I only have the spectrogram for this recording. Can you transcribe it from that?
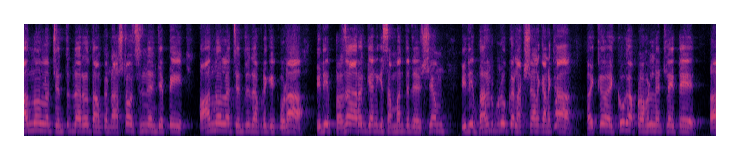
ఆందోళన చెందుతున్నారు. తమకు నష్టం వచ్చిందని చెప్పి ఆందోళన చెందుతున్నప్పటికీ కూడా ఇది ప్రజా ఆరోగ్యానికి సంబంధించిన విషయం. ఇది బర్డ్ ఫ్లూ లక్షణాలు కనుక ఎక్కువ ఎక్కువగా ప్రబలినట్లయితే ఆ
